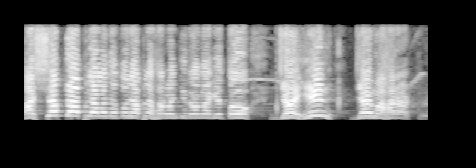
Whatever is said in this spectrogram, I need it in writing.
हा शब्द आपल्याला देतो आणि आपल्या सर्वांची रजा घेतो. जय हिंद जय महाराष्ट्र.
